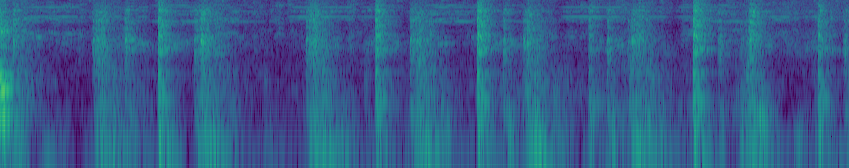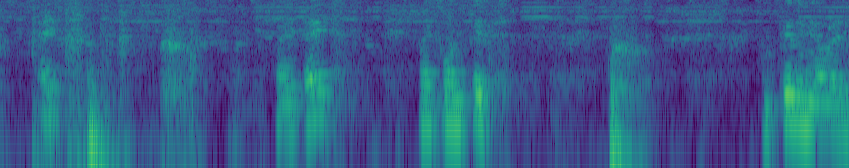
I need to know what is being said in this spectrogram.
Eight. Eight. Eight, eight. Next one, six. I'm feeling it already.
